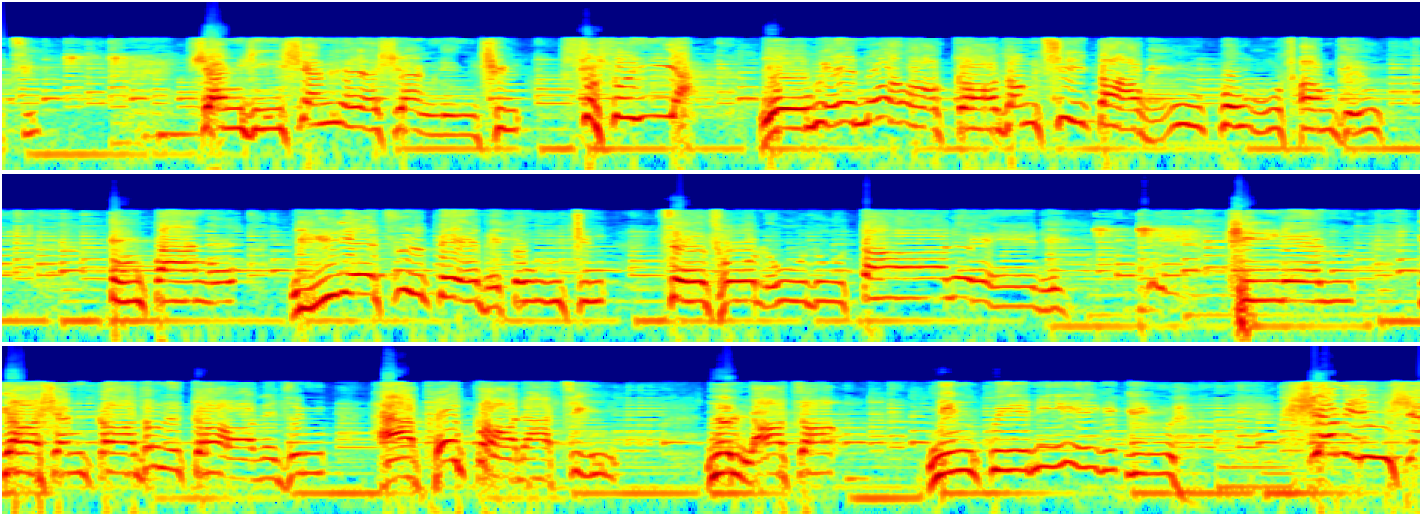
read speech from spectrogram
去。相亲相爱相邻去，叔叔姨呀，我为侬高上去到五谷长城，都把我女的子背回东京。走错路途打来的，看来是要想高中的高不成，还怕高大精。那老张明归你的运，相依相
